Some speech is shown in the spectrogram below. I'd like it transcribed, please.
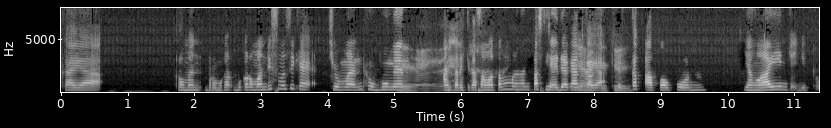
kayak roman bukan bukan romantisme sih kayak cuman hubungan yeah. antara kita sama teman pasti ada kan yeah, kayak okay, okay. deket ataupun yang lain kayak gitu.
